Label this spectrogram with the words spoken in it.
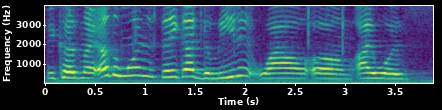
Because my other ones they got deleted while um I was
